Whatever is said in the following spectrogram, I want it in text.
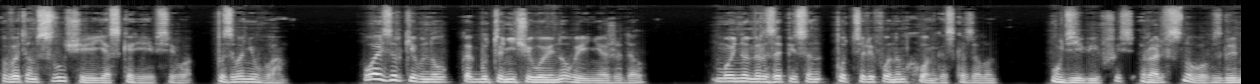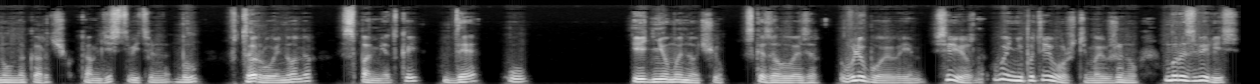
в этом случае я, скорее всего, позвоню вам. Уайзер кивнул, как будто ничего иного и не ожидал. Мой номер записан под телефоном Хонга, сказал он. Удивившись, Ральф снова взглянул на карточку. Там действительно был второй номер с пометкой «ДУ». «И днем, и ночью», — сказал Уэзер, — «в любое время. Серьезно, вы не потревожите мою жену. Мы развелись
